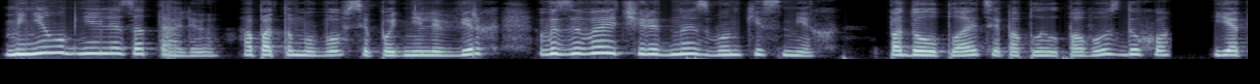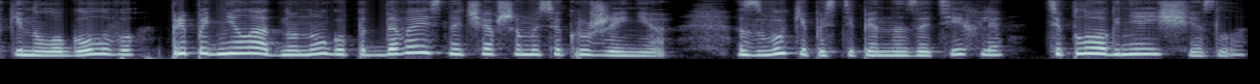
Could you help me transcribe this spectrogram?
Меня обняли за талию, а потом и вовсе подняли вверх, вызывая очередной звонкий смех. Подол платья поплыл по воздуху, я откинула голову, приподняла одну ногу, поддаваясь начавшемуся кружению. Звуки постепенно затихли, тепло огня исчезло.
